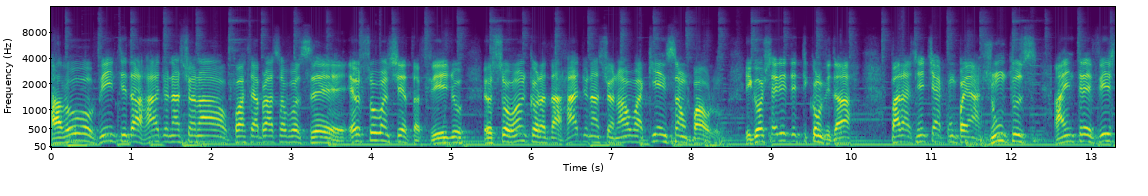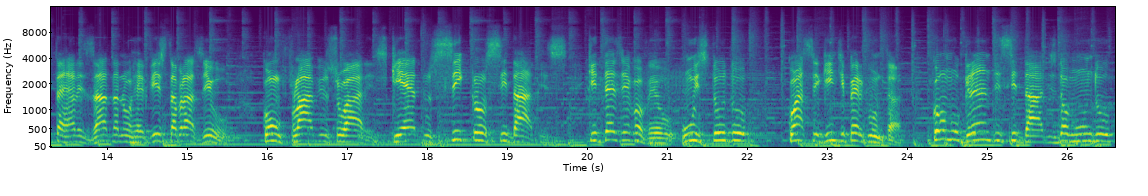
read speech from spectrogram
Alô, ouvinte da Rádio Nacional, forte abraço a você. Eu sou Anchieta Filho, eu sou âncora da Rádio Nacional aqui em São Paulo e gostaria de te convidar para a gente acompanhar juntos a entrevista realizada no Revista Brasil com Flávio Soares, que é do Ciclo Cidades, que desenvolveu um estudo com a seguinte pergunta: Como grandes cidades do mundo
